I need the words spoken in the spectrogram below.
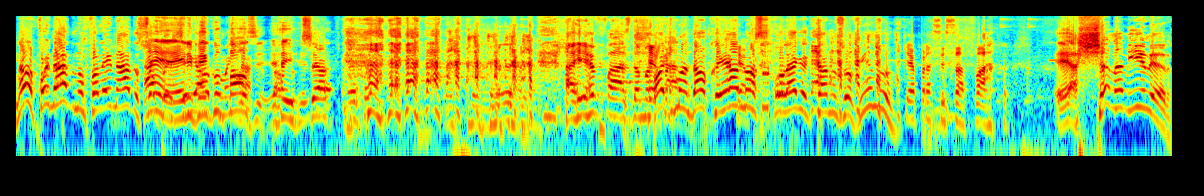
Não, foi nada, não falei nada. Só Ah, é, pensei ele vem com é pause. Tá, tá Aí- tudo certo. Aí é fácil, dá uma Pode mandar, quem é a nossa colega que tá nos ouvindo? Que é pra se safar. É a Shana Miller.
